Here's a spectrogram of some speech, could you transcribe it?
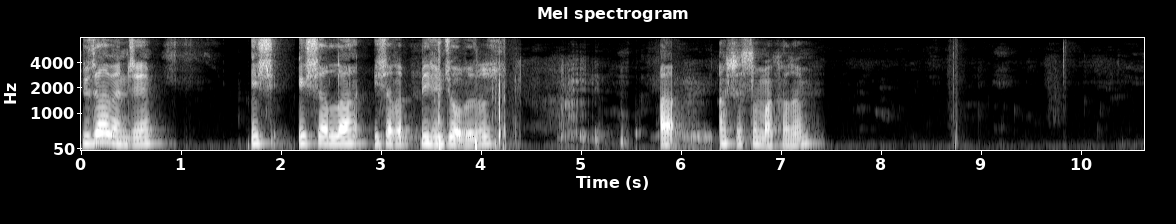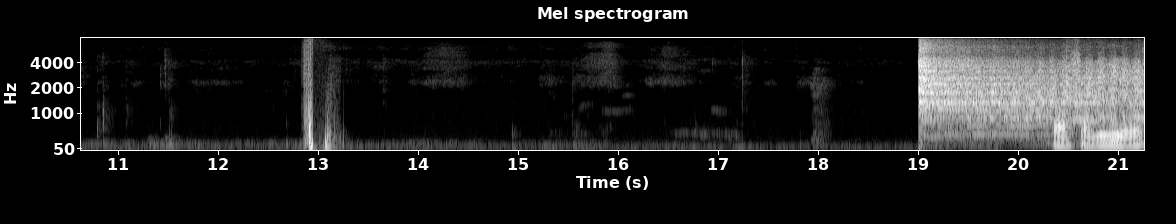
Güzel bence. İş, inşallah inşallah birinci oluruz. A, açılsın bakalım. Başla geliyor.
